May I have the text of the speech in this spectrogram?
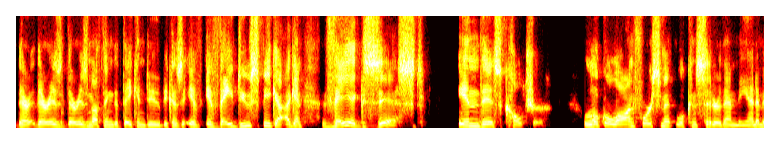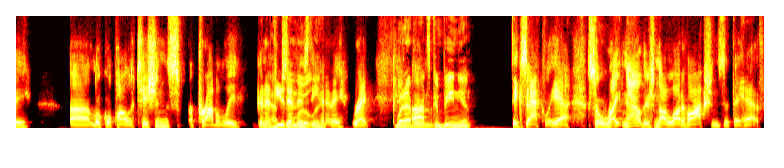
There, there is there is nothing that they can do because if if they do speak out again, they exist in this culture. Local law enforcement will consider them the enemy. Uh, local politicians are probably going to view them as the enemy, right? Whenever um, it's convenient. Exactly. Yeah. So right now, there's not a lot of options that they have.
